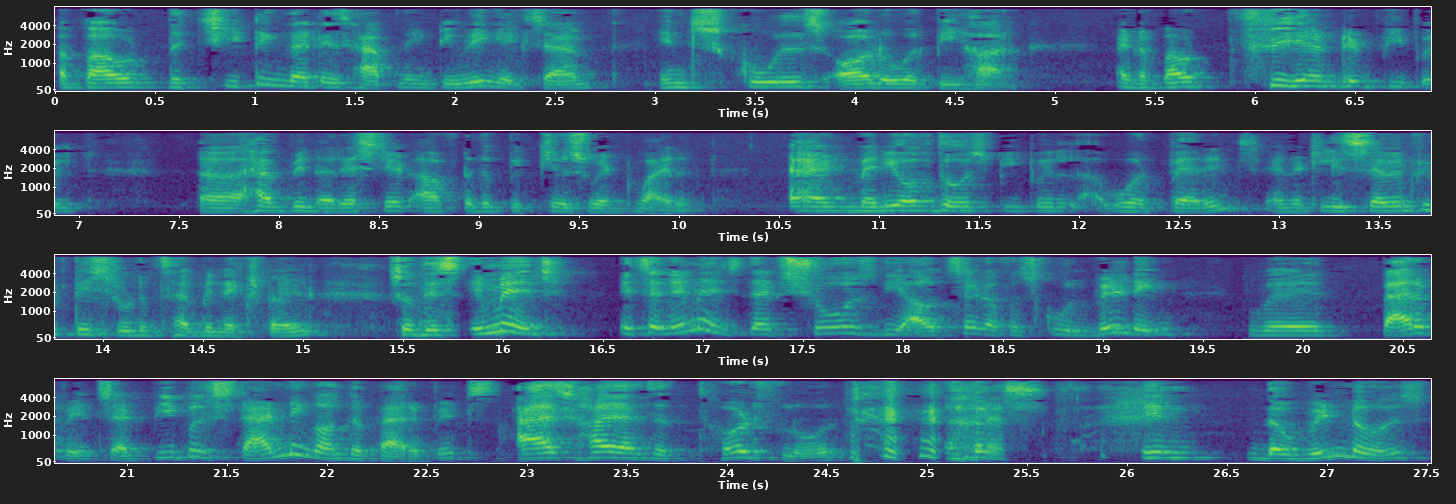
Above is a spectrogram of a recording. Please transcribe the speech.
about the cheating that is happening during exam in schools all over Bihar. And about 300 people uh, have been arrested after the pictures went viral. And many of those people were parents and at least 750 students have been expelled. So this image, it's an image that shows the outside of a school building with parapets and people standing on the parapets as high as the third floor uh, yes. in the windows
